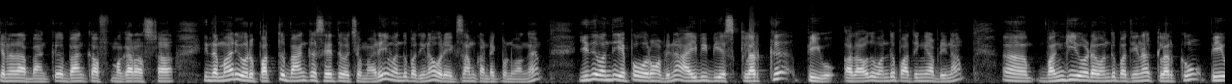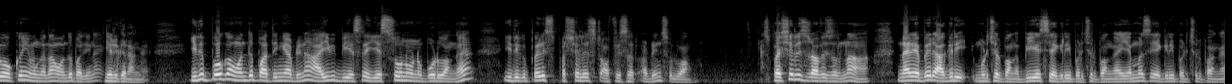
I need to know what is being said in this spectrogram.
Canara bank bank of Maharashtra இந்த மாதிரி ஒரு பத்து பேங்க்கை சேர்த்து வச்ச மாதிரி வந்து பார்த்திங்கன்னா ஒரு எக்ஸாம் கண்டக்ட் பண்ணுவாங்க. இது வந்து எப்போ வரும் அப்படின்னா ஐபிபிஎஸ் கிளர்க்கு பிஓ அதாவது வந்து பார்த்திங்க அப்படின்னா வங்கியோட வந்து பார்த்தீங்கன்னா கிளர்க்கும் பிஓக்கும் இவங்க தான் வந்து பார்த்திங்கன்னா எடுக்கிறாங்க. இது போக வந்து பார்த்தீங்க அப்படின்னா ஐபிபிஎஸ்சில் எஸ்ஓன்னு ஒன்று போடுவாங்க. இதுக்கு பேர் ஸ்பெஷலிஸ்ட் ஆஃபீஸர் அப்படின்னு சொல்லுவாங்க. ஸ்பெஷலிஸ்ட் ஆஃபீஸர்னா நிறைய பேர் அக்ரி முடிச்சிருப்பாங்க. பிஎஸ்சி அக்ரி படிச்சிருப்பாங்க எம்எஸ்சி அக்ரி படிச்சிருப்பாங்க.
